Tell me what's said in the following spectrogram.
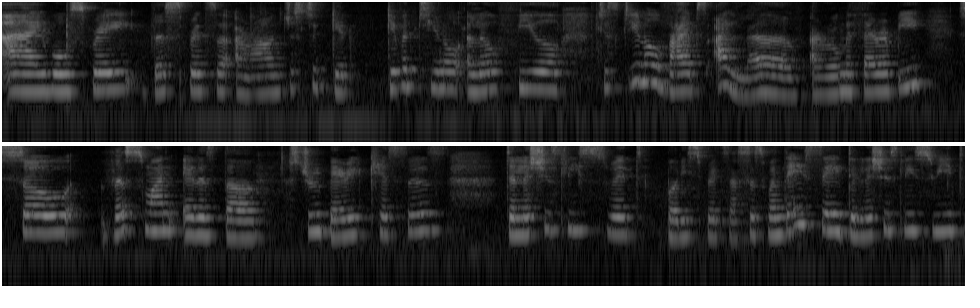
I will spray this spritzer around just to get give it you know a little feel just you know vibes. I love aromatherapy. So this one it is the strawberry kisses deliciously sweet body spritzer so when they say deliciously sweet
